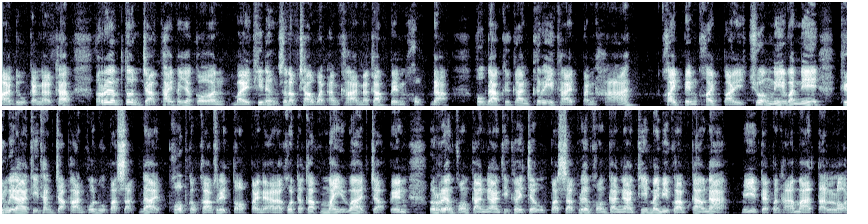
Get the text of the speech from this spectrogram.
มาดูกันนะครับ เริ่มต้นจากไพ่พยากรณ์ใบที่หนึ่งสำหรับชาววันอังคารนะครับ เป็น 6 ดาบ 6 ดาบคือการคลี่คลายปัญหา ค่อยเป็นค่อยไปช่วงนี้วันนี้ถึงเวลาที่ท่านจะผ่านพ้นอุปสรรคได้ พบกับความสำเร็จต่อไปในอนาคตนะครับ ไม่ว่าจะเป็นเรื่องของการงานที่เคยเจออุปสรรคเรื่องของการงานที่ไม่มีความก้าวหน้า มีแต่ปัญหามาตลอด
